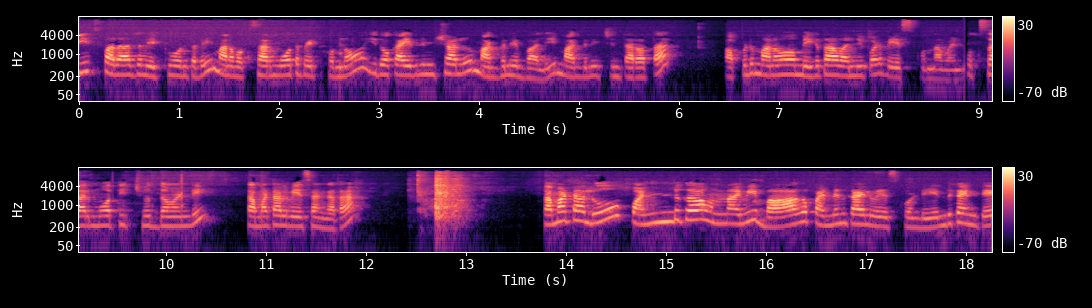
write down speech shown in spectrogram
పీచు పదార్థం ఎక్కువ ఉంటుంది. మనం ఒకసారి మూత పెట్టుకుందాం ఇది ఒక ఐదు నిమిషాలు మగ్గనివ్వాలి. మగ్గనిచ్చిన తర్వాత అప్పుడు మనం మిగతావన్నీ కూడా వేసుకుందామండి. ఒకసారి మూత ఇచ్చి చూద్దామండి. టమాటాలు వేసాం కదా. టమాటాలు పండుగా ఉన్నవి బాగా పండిన కాయలు వేసుకోండి. ఎందుకంటే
